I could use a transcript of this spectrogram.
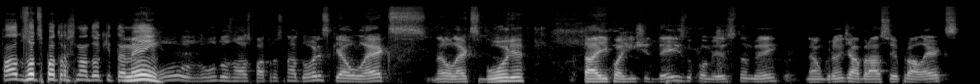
fala dos outros patrocinadores aqui também. Um, um dos nossos patrocinadores, que é o Lex, né, o Lex Burger, tá aí com a gente desde o começo também. Né, um grande abraço aí para o Alex.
